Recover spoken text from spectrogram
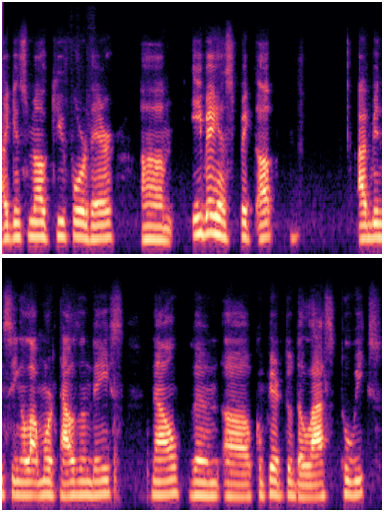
I can smell Q4 there. Um, eBay has picked up. I've been seeing a lot more thousand days now than uh, compared to the last two weeks.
